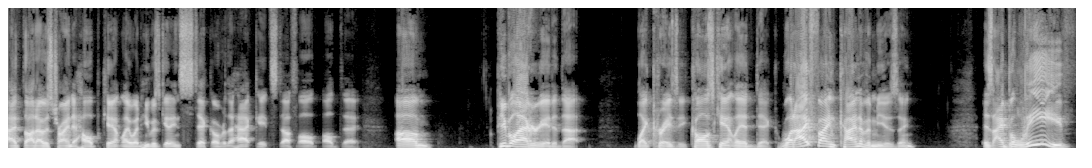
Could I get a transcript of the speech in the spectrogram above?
I thought I was trying to help Cantlay when he was getting stick over the Hatgate stuff all, all day. Um, people aggregated that like crazy. Calls Cantlay a dick. What I find kind of amusing is I believe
